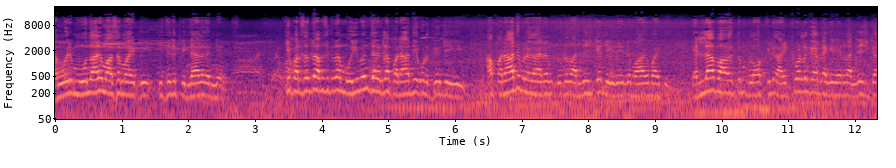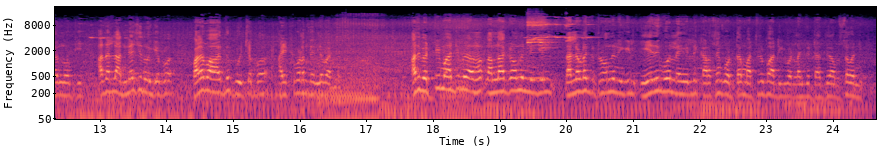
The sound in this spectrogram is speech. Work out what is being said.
അങ്ങ് ഒരു മൂന്നാൽ മാസമായിട്ട് ഇതിന് പിന്നാലെ തന്നെയാണ്. ഈ പരിസരത്ത് താമസിക്കുന്ന മുഴുവൻ ജനങ്ങളെ പരാതി കൊടുക്കുകയും ചെയ്യുകയും ആ പരാതി പ്രകാരം ഇവിടെ അന്വേഷിക്കുകയും ചെയ്തതിന്റെ ഭാഗമായിട്ട് എല്ലാ ഭാഗത്തും ബ്ലോക്കിൽ അഴുക്കുവെള്ളം കയറുന്ന എങ്ങനെയാണെന്ന് അന്വേഷിക്കാൻ നോക്കി. അതെല്ലാം അന്വേഷിച്ച് നോക്കിയപ്പോൾ പല ഭാഗത്തും കുഴിച്ചപ്പോൾ അഴുക്കുവെള്ളം തന്നെ വരുന്നു അത് വെട്ടി മാറ്റി നന്ന- നന്നാക്കണമെന്നുണ്ടെങ്കിൽ നല്ലവണ്ണം കിട്ടണമെന്നുണ്ടെങ്കിൽ ഏതെങ്കിലും ലൈനിൽ കറച്ചം കൊടുത്താൽ മറ്റൊരു പാർട്ടിക്ക് വെള്ളം കിട്ടാത്ത അവസ്ഥ വന്നു.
